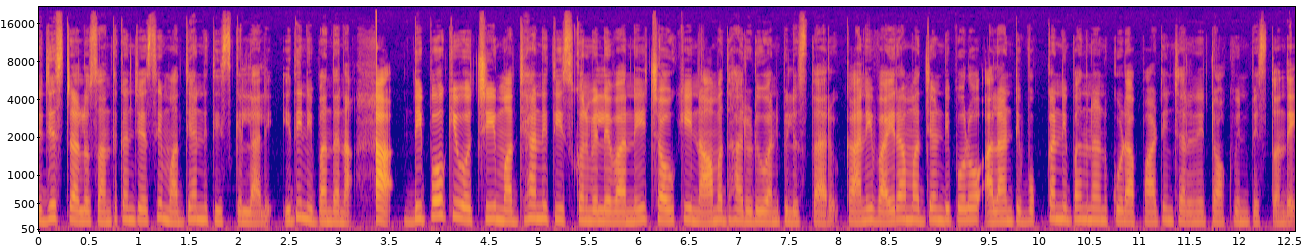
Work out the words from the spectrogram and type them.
రిజిస్టర్లో సంతకం చేసి మద్యాన్ని తీసుకెళ్ళాలి ఇది నిబంధన. డిపోకి వచ్చి మద్యాన్ని తీసుకుని వెళ్ళేవారిని చౌకీ నామధారుడు అని పిలుస్తారు. కానీ వైరా మద్యం డిపోలో అలాంటి ఒక్క నిబంధనను కూడా పాటించారని టాక్ వినిపిస్తోంది.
